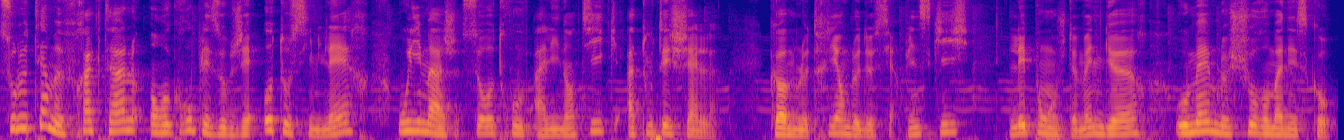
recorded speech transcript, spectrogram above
Sous le terme fractal, on regroupe les objets autosimilaires où l'image se retrouve à l'identique à toute échelle, comme le triangle de Sierpinski, l'éponge de Menger ou même le chou romanesco.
